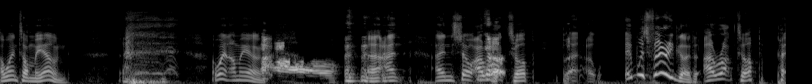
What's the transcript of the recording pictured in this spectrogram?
I went on my own. I went on my own Oh. uh, and and so I rocked up. But it was very good. I rocked up, pa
